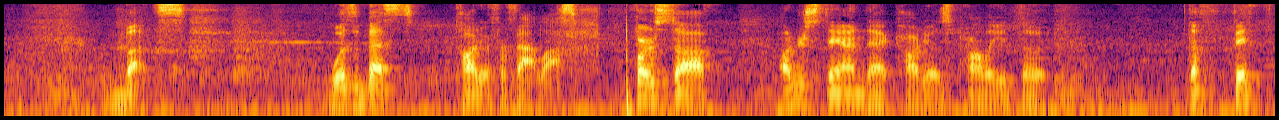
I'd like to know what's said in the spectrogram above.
but, what's the best cardio for fat loss? First off, understand that cardio is probably the the fifth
